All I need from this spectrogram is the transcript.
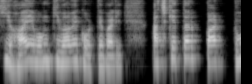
কি হয় এবং কীভাবে করতে পারি। আজকে তার পার্ট টু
